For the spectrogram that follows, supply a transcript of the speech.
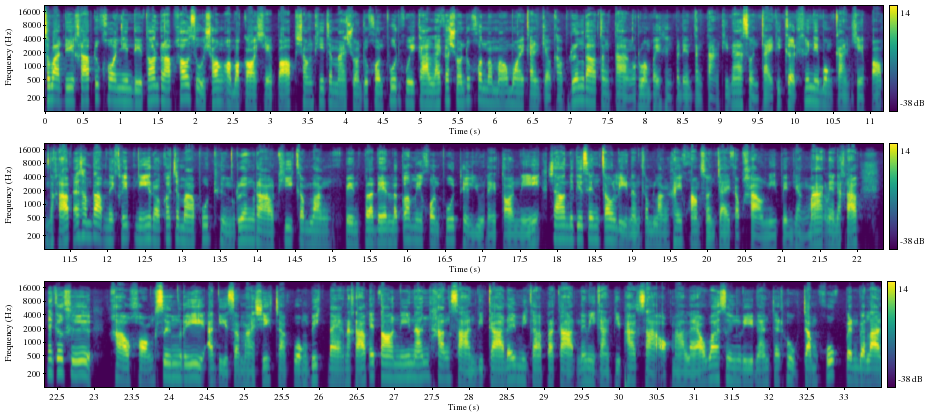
สวัสดีครับทุกคนยินดีต้อนรับเข้าสู่ช่องอมกเคป๊อปช่องที่จะมาชวนทุกคนพูดคุยกัน และก็ชวนทุกคนมาเมาส์มอยกันเกี่ยวกับเรื่องราวต่างๆ รวมไปถึงประเด็นต่างๆ ที่น่าสนใจที่เกิดขึ้นในวงการเคป๊อปนะครับและสำหรับในคลิปนี้เราก็จะมาพูดถึงเรื่องราวที่กำลังเป็นประเด็น แล้วก็มีคนพูดถึงอยู่ในตอนนี้ ชาวเนติเซนเกาหลีนั้นกำลังให้ความสนใจกับข่าวนี้เป็นอย่างมากเลยนะครับนั่นก็คือข่าวของซึงรีอดีตสมาชิกจากวง Big Bang นะครับในตอนนี้นั้นทางศาลฎีกาได้มีการประกาศได้มีการพิพากษาออกมาแล้วว่าซึงรีนั้นจะถูกจำคุกเป็นเวลา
